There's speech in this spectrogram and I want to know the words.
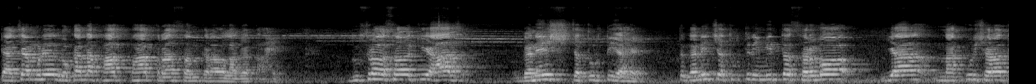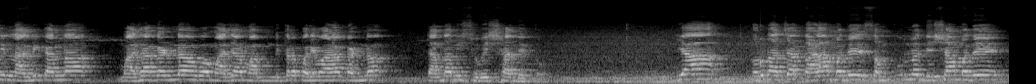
त्याच्यामुळे लोकांना फार फार त्रास सहन करावा लागत आहे. दुसरं असं की आज गणेश चतुर्थी आहे. तर गणेश चतुर्थीनिमित्त सर्व या नागपूर शहरातील नागरिकांना माझ्याकडनं व माझ्या मा- मित्रपरिवाराकडनं त्यांना मी शुभेच्छा देतो. या करोनाच्या काळामध्ये संपूर्ण देशामध्ये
